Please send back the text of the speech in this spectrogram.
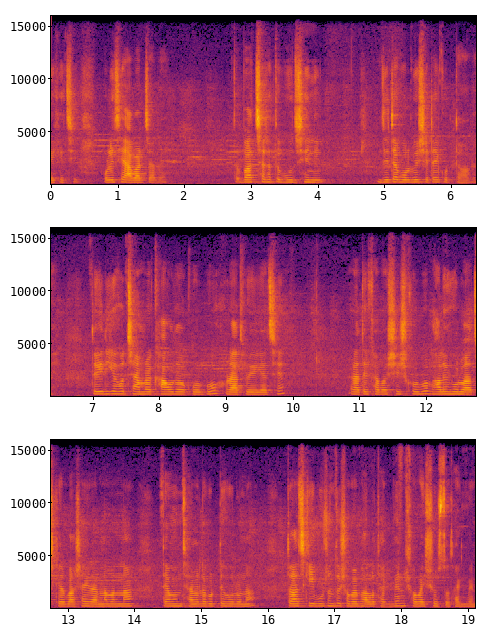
রেখেছি। বলেছি আবার যাবে। তো বাচ্চারা তো বুঝেনি, যেটা বলবে সেটাই করতে হবে। তো এইদিকে হচ্ছে আমরা খাওয়া দাওয়া করব, রাত হয়ে গেছে। রাতের খাবার শেষ করব। ভালোই হলো আজকে আর বাসায় রান্না বান্না তেমন ঝামেলা করতে হলো না। তো আজকে এই পর্যন্ত সবাই ভালো থাকবেন, সবাই সুস্থ থাকবেন।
